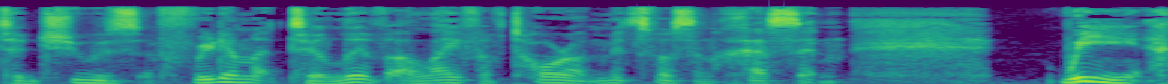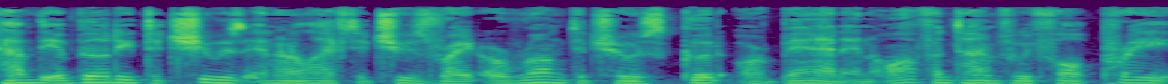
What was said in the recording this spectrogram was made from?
to choose, freedom to live a life of Torah, mitzvahs, and chesed we have the ability to choose in our life, to choose right or wrong, to choose good or bad, and oftentimes we fall prey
